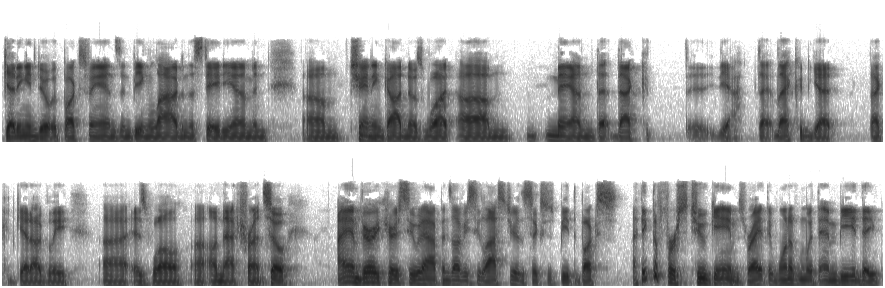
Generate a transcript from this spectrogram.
getting into it with Bucks fans and being loud in the stadium and um, chanting God knows what. Um, man, that that uh, yeah, that that could get that could get ugly uh, as well uh, on that front. So I am very curious to see what happens. Obviously, last year the Sixers beat the Bucks. I think the first two games, right? They one of them with Embiid, they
